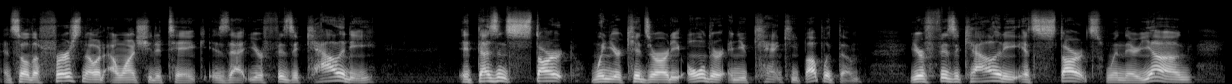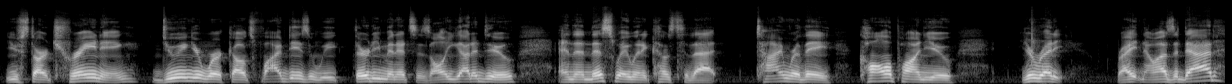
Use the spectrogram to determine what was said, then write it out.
And so the first note I want you to take is that your physicality, it doesn't start when your kids are already older and you can't keep up with them. Your physicality, it starts when they're young. You start training, doing your workouts five days a week, 30 minutes is all you got to do. And then this way, when it comes to that time where they call upon you, you're ready right? Now, as a dad,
